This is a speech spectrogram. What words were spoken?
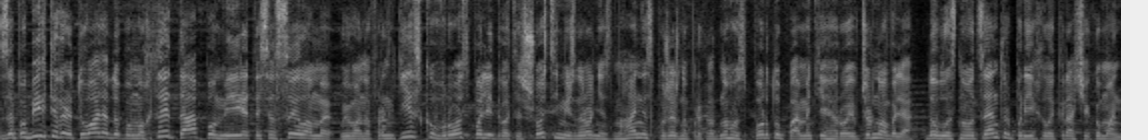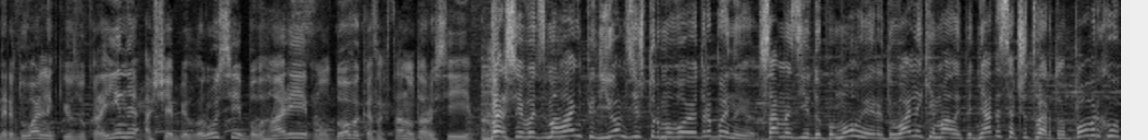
Запобігти, врятувати, допомогти та помірятися силами. У Івано-Франківську в розпалі 26-ті міжнародні змагання з пожежно-прикладного спорту пам'яті героїв Чорнобиля. До обласного центру приїхали кращі команди рятувальників з України, а ще Білорусі, Болгарії, Молдови, Казахстану та Росії. Перший вид змагань підйом зі штурмовою драбиною. Саме з її допомогою рятувальники мали піднятися четвертого поверху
